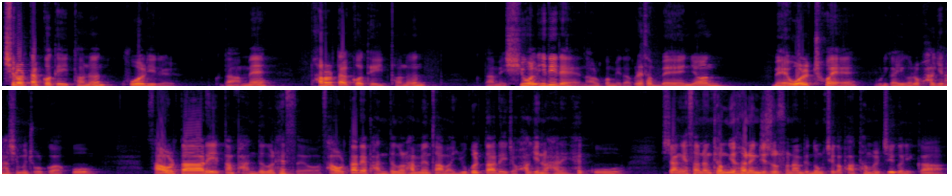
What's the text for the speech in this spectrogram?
7월 달 거 데이터는 9월 1일. 그 다음에 8월 달 거 데이터는 그 다음에 10월 1일에 나올 겁니다. 그래서 매년 매월 초에 우리가 이거를 확인하시면 좋을 것 같고 4월 달에 일단 반등을 했어요. 4월 달에 반등을 하면서 아마 6월 달에 이제 확인을 하- 했고 시장에서는 경기 선행지수 순환 변동치가 바텀을 찍으니까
